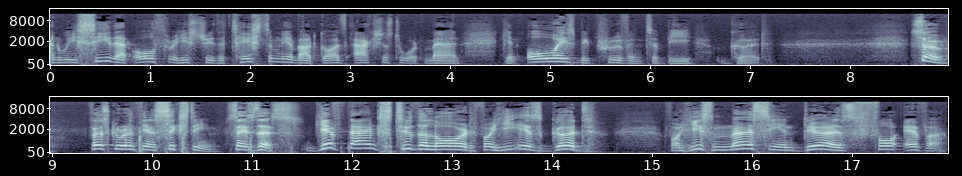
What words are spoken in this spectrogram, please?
And we see that all through history, the testimony about God's actions toward man can always be proven to be good. So, 1 Corinthians 16 says this Give thanks to the Lord, for he is good for his mercy endures forever.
